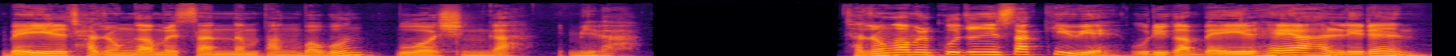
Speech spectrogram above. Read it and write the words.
매일 자존감을 쌓는 방법은 무엇인가? 입니다. 자존감을 꾸준히 쌓기 위해 우리가 매일 해야 할 일은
